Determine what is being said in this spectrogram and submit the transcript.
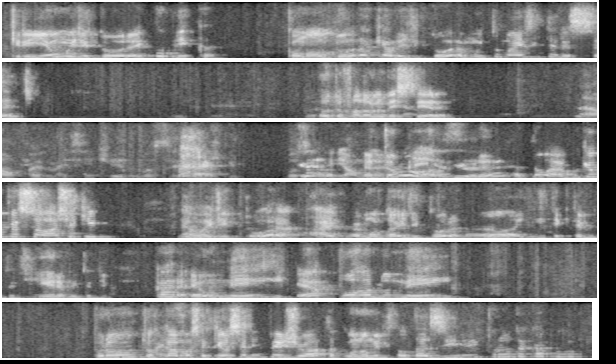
Cria uma editora e publica. Como autor daquela editora, muito mais interessante. Ou tô falando besteira? Não, faz mais sentido. Você acha que você criar uma É tão empresa... óbvio, né? É tão óbvio, porque o pessoal acha que. Não, editora? Ai, vai montar editora? Não, aí tem que ter muito dinheiro, é muito dinheiro. Cara, é o MEI, é a porra do MEI. Pronto, Mas... acabou. Você tem o CNPJ com o nome de fantasia e pronto, acabou.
